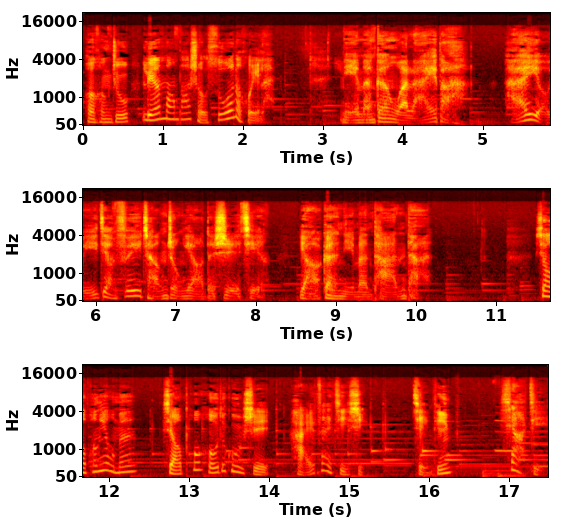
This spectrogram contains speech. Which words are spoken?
哼哼猪连忙把手缩了回来。你们跟我来吧，还有一件非常重要的事情要跟你们谈谈。小朋友们，小泼猴的故事还在继续，请听下集。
